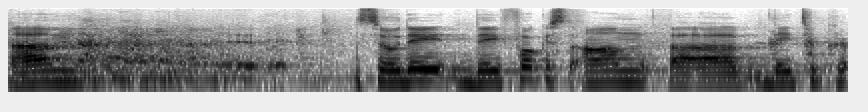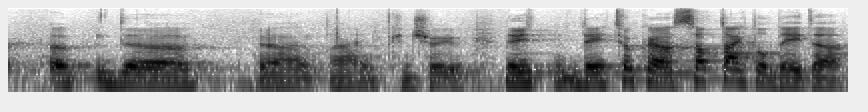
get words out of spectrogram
Um, so they, they focused on, uh, they took uh, the, uh, I can show you, they, they took uh, subtitle data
